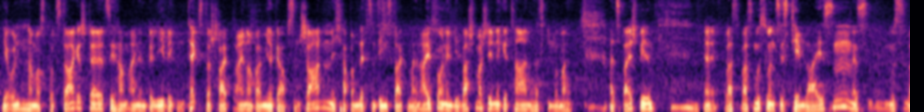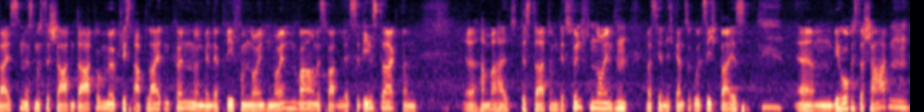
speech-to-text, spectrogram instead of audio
Hier unten haben wir es kurz dargestellt. Sie haben einen beliebigen Text. Da schreibt einer, bei mir gab es einen Schaden. Ich habe am letzten Dienstag mein iPhone in die Waschmaschine getan. Also nur mal als Beispiel. Äh, was, was muss so ein System leisten? Es muss leisten, es muss das Schadendatum möglichst ableiten können. Und wenn der Brief vom 9.9. war und es war der letzte Dienstag, dann äh, haben wir halt das Datum des 5.9., was hier nicht ganz so gut sichtbar ist. Ähm, wie hoch ist der Schaden?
